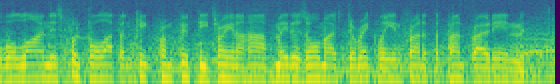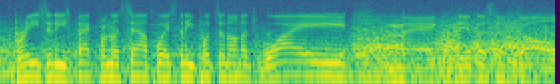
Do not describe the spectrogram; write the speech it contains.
now will line this football up and kick from 53 and a half metres almost directly in front of the punt road in. Breeze it, he's back from the southwest and he puts it on its way. Magnificent goal.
